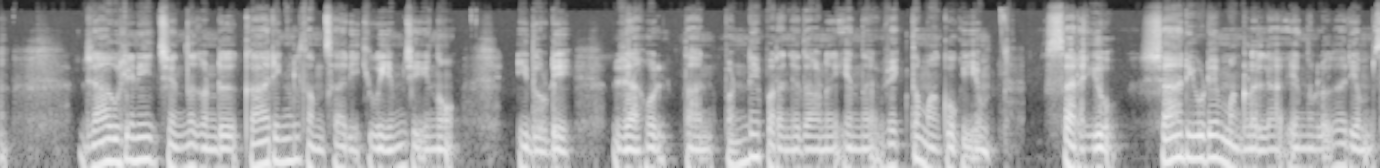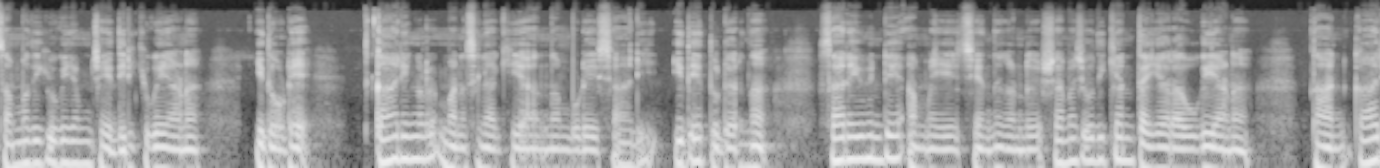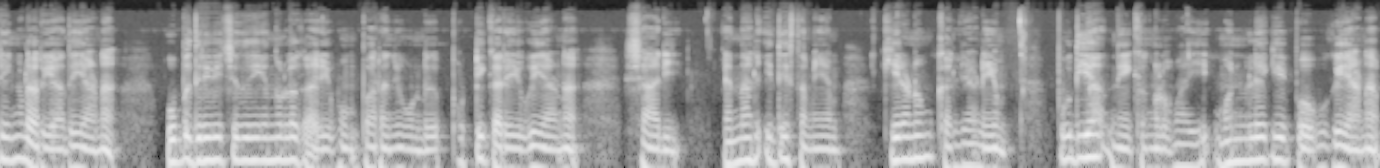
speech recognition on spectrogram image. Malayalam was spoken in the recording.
രാഹുലിനെ ചെന്ന് കണ്ട് കാര്യങ്ങൾ സംസാരിക്കുകയും ചെയ്യുന്നു. ഇതോടെ രാഹുൽ താൻ പണ്ടേ പറഞ്ഞതാണ് എന്ന് വ്യക്തമാക്കുകയും സരയു ഷാരിയുടെ മകളല്ല എന്നുള്ള കാര്യം സമ്മതിക്കുകയും ചെയ്തിരിക്കുകയാണ്. ഇതോടെ കാര്യങ്ങൾ മനസ്സിലാക്കിയ നമ്മുടെ ഷാരി ഇതേ തുടർന്ന് സരയുവിന്റെ അമ്മയെ ചെന്ന് കണ്ട് ക്ഷമ ചോദിക്കാൻ തയ്യാറാവുകയാണ്. താൻ കാര്യങ്ങൾ അറിയാതെയാണ് ഉപദ്രവിച്ചത് എന്നുള്ള കാര്യവും പറഞ്ഞുകൊണ്ട് പൊട്ടിക്കരയുകയാണ് ഷാരി എന്നാൽ ഇതേ സമയം കിരണും കല്യാണിയും പുതിയ നീക്കങ്ങളുമായി മുന്നിലേക്ക് പോവുകയാണ്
